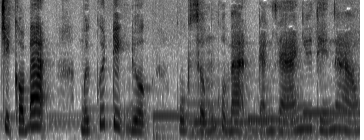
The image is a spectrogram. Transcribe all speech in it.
Chỉ có bạn mới quyết định được cuộc sống của bạn đáng giá như thế nào.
